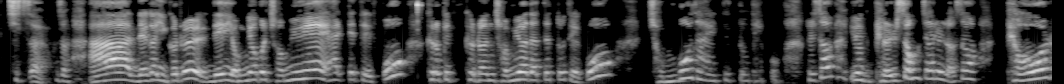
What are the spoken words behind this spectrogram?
같이 써요. 그래서 아 내가 이거를 내 영역을 점유해 할 때 되고 그렇게 그런 점유하다 뜻도 되고 점보다의 뜻도 되고 그래서 여기 별성자를 넣어서 별을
